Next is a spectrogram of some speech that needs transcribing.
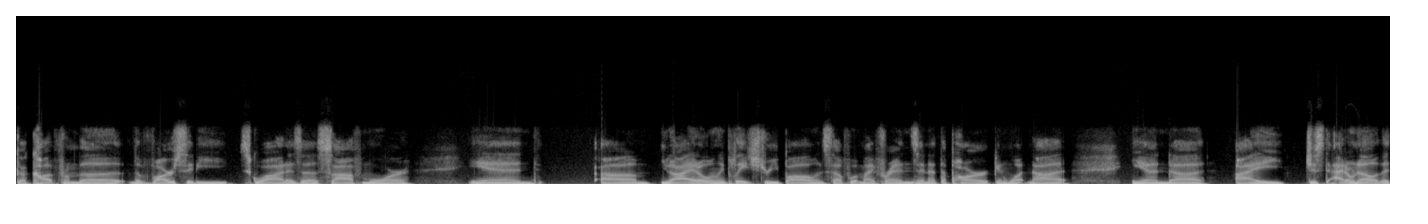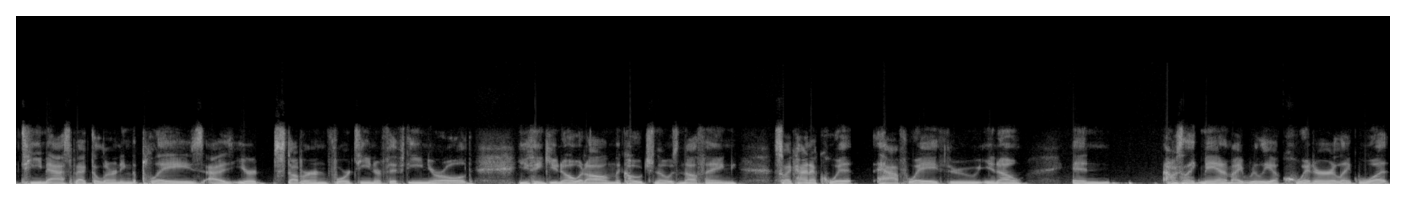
got cut from the the varsity squad as a sophomore. And um, you know, I had only played street ball and stuff with my friends and at the park and whatnot. And uh, I just I don't know the team aspect of learning the plays. You're stubborn 14 or 15 year old. You think you know it all, and the coach knows nothing. So I kind of quit halfway through, you know, and I was like, man, am I really a quitter? Like what?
